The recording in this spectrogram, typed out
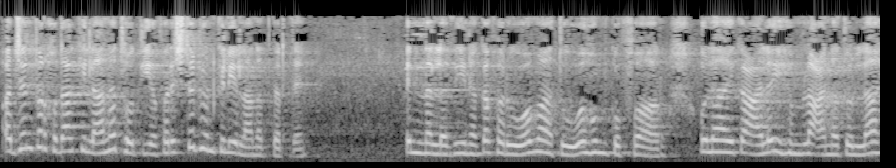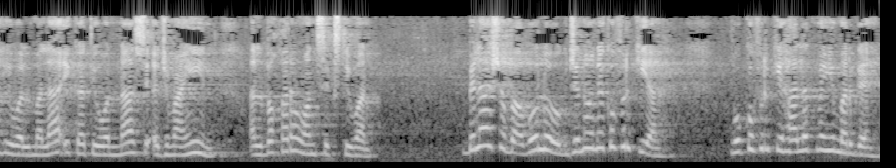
اور جن پر خدا کی لانت ہوتی ہے، فرشتے بھی ان کے لیے لانت کرتے ہیں۔ ان الذين كفروا وماتوا وهم كفار اولئك عليهم لعنت الله والملائكه والناس اجمعين. البقرہ 161 بلا شبہ وہ لوگ جنہوں نے کفر کیا ہے، وہ کفر کی حالت میں ہی مر گئے ہیں۔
